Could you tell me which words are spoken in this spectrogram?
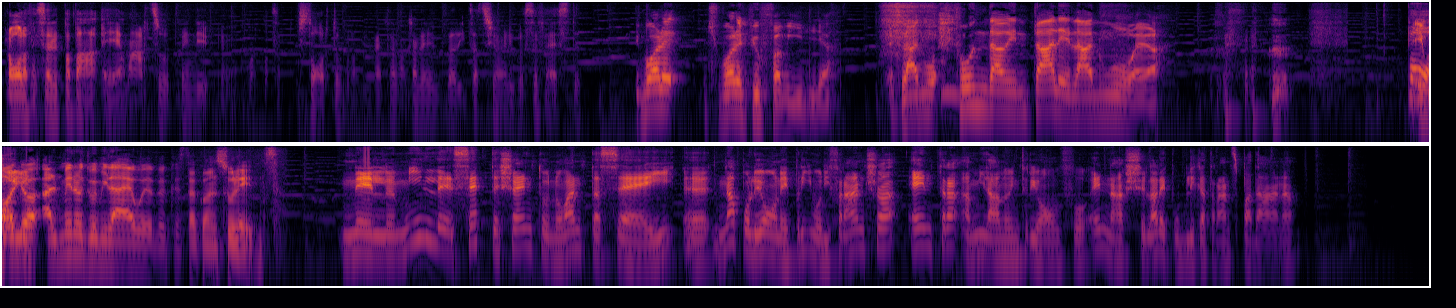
però la festa del papà è a marzo, quindi è qualcosa di storto probabilmente la calendarizzazione di queste feste. Ci vuole, ci vuole più famiglia. La nu- fondamentale la nuova. Poi, e voglio almeno 2000 euro per questa consulenza. Nel 1796 eh, Napoleone I di Francia entra a Milano in trionfo e nasce la Repubblica Transpadana.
